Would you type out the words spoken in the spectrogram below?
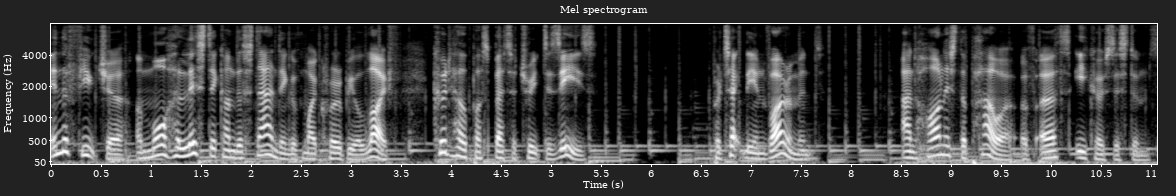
In the future, a more holistic understanding of microbial life could help us better treat disease, protect the environment, and harness the power of Earth's ecosystems.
